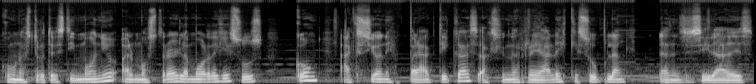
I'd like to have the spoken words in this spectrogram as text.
con nuestro testimonio al mostrar el amor de Jesús con acciones prácticas, acciones reales que suplan las necesidades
